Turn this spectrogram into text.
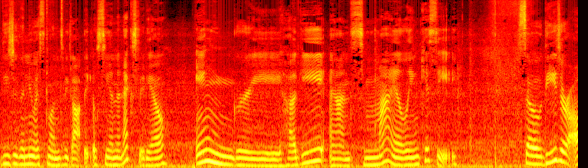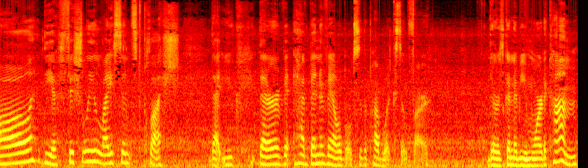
these are the newest ones we got that you'll see in the next video. Angry Huggy and Smiling Kissy. So these are all the officially licensed plush that you that are have been available to the public so far. There's going to be more to come,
